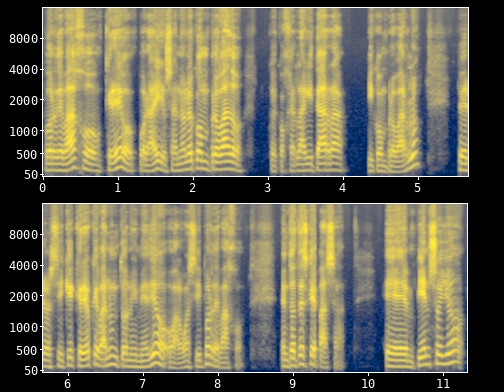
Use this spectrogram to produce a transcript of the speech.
por debajo, creo, por ahí. O sea, no lo he comprobado, que coger la guitarra y comprobarlo, pero sí que creo que van un tono y medio o algo así por debajo. Entonces, ¿qué pasa? Em, pienso yo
